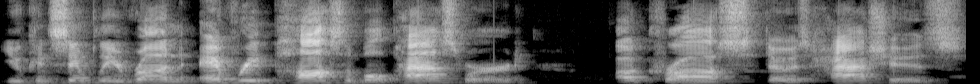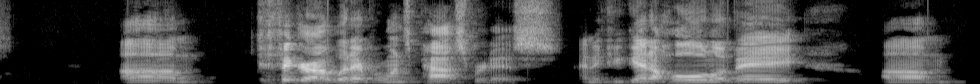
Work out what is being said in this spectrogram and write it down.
you can simply run every possible password across those hashes um, to figure out what everyone's password is. And if you get a hold of a um,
